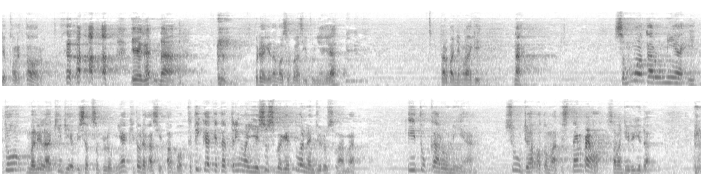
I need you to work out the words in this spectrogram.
Debt kolektor ya kan? Nah udah kita nggak usah bahas itunya ya. Ntar panjang lagi. Nah semua karunia itu kembali lagi di episode sebelumnya kita udah kasih tahu bahwa ketika kita terima Yesus sebagai Tuhan dan Juru Selamat, itu karunia sudah otomatis tempel sama diri kita.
